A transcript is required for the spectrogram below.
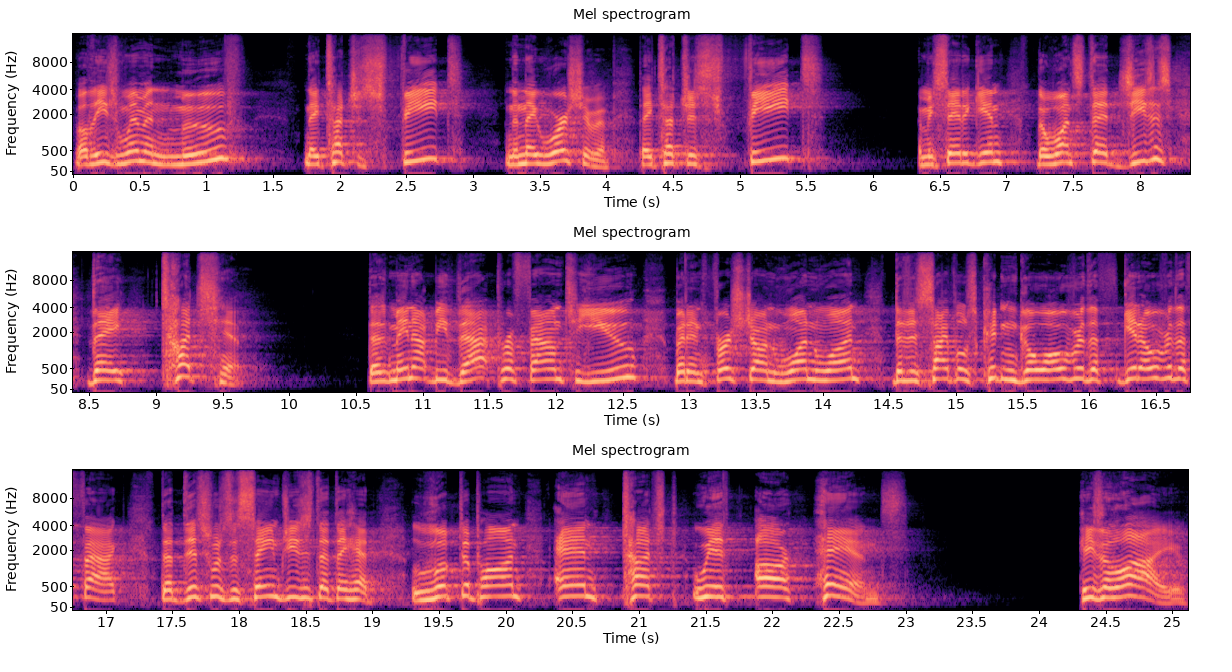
Well, these women move, they touch his feet, and then they worship him. They touch his feet. Let me say it again. The once dead Jesus, they touch him. That may not be that profound to you, but in 1 John 1 1, the disciples couldn't go over the, get over the fact that this was the same Jesus that they had looked upon and touched with our hands. He's alive.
